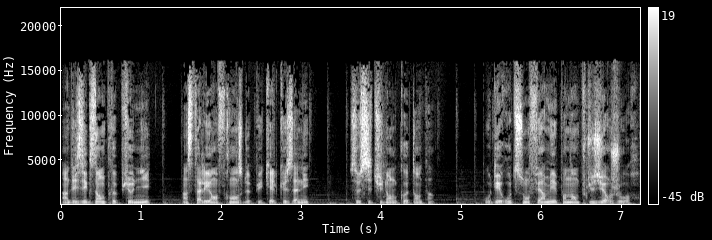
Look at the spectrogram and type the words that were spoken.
Un des exemples pionniers, installés en France depuis quelques années, se situe dans le Cotentin, où des routes sont fermées pendant plusieurs jours.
